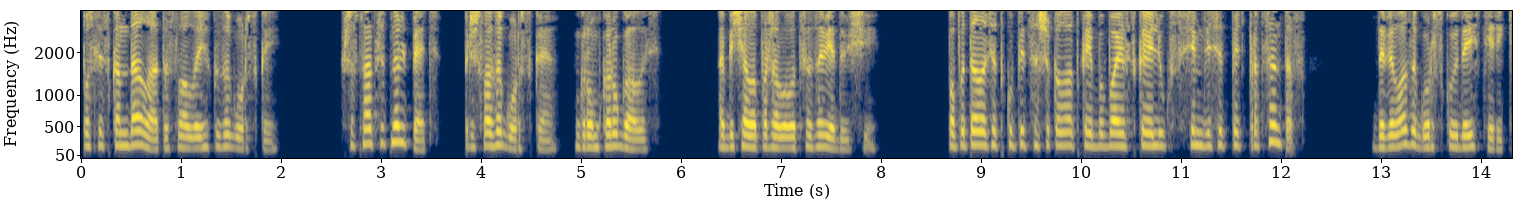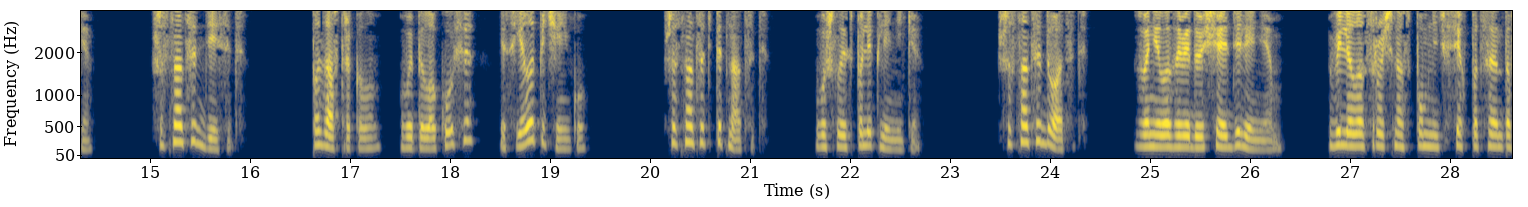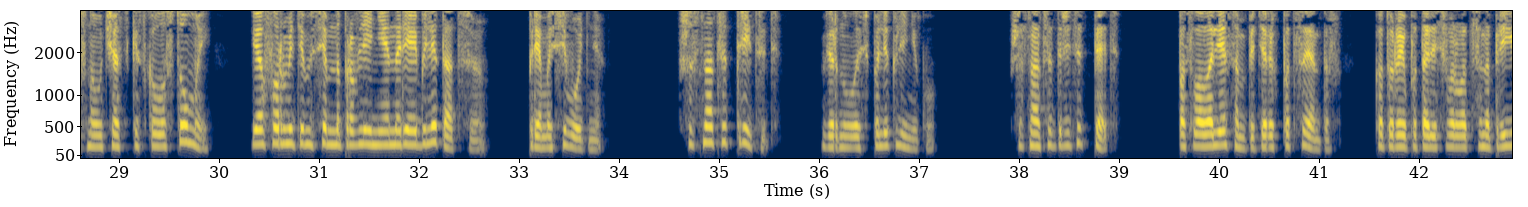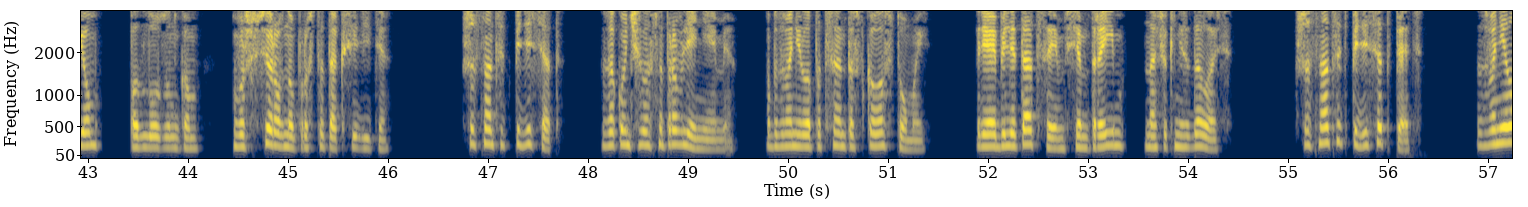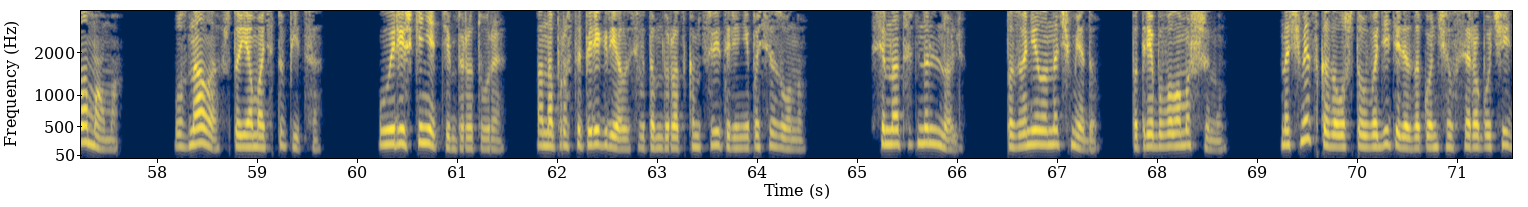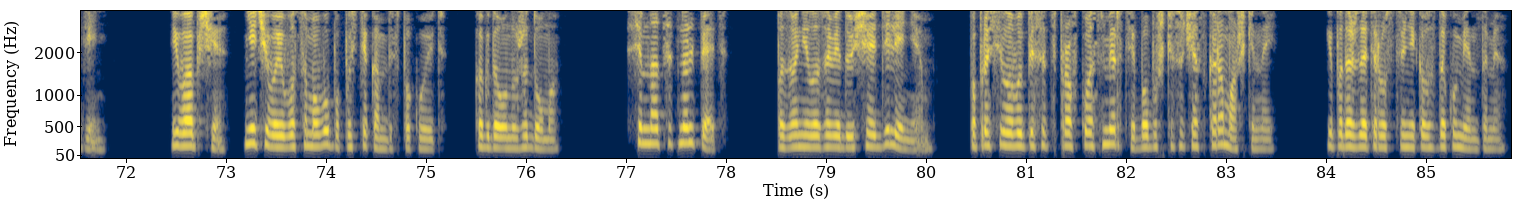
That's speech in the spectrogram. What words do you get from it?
После скандала отослала их к Загорской. 16.05. Пришла Загорская. Громко ругалась. Обещала пожаловаться заведующей. Попыталась откупиться шоколадкой бабаевская люкс 75%. Довела Загорскую до истерики. 16.10. Позавтракала, выпила кофе и съела печеньку. 16.15. Вышла из поликлиники. 16.20. Звонила заведующая отделением. Велела срочно вспомнить всех пациентов на участке с колостомой и оформить им всем направление на реабилитацию. Прямо сегодня. 16.30. Вернулась в поликлинику. 16.35. Послала лесом пятерых пациентов, которые пытались ворваться на прием под лозунгом «Вы ж все равно просто так сидите». 16.50. Закончила с направлениями. Обзвонила пациентов с колостомой. Реабилитация им всем троим нафиг не сдалась. 16.55. Звонила мама. Узнала, что я мать-тупица. У Иришки нет температуры. Она просто перегрелась в этом дурацком свитере не по сезону. 17.00. Позвонила Ночмеду. Потребовала машину. Ночмед сказал, что у водителя закончился рабочий день. И вообще, нечего его самого по пустякам беспокоить, когда он уже дома. 17.05. Позвонила заведующая отделением. Попросила выписать справку о смерти бабушки с участка Ромашкиной и подождать родственников с документами.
